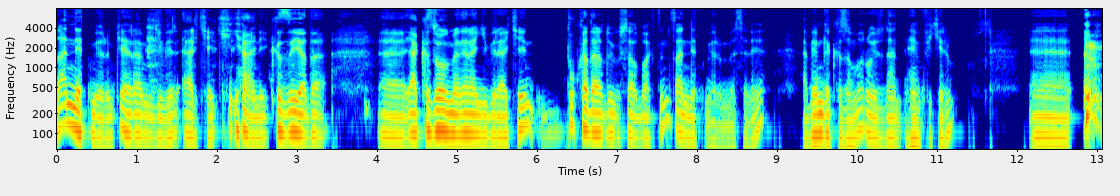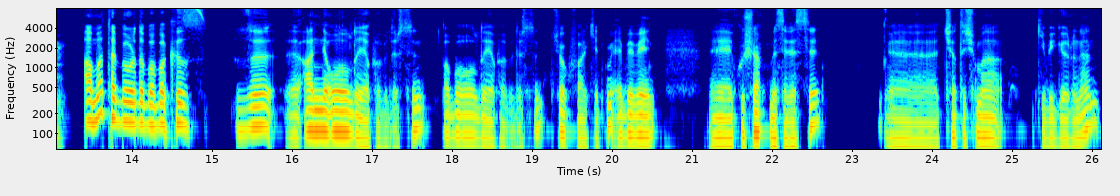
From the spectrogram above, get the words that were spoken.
Zannetmiyorum ki herhangi bir erkek yani kızı ya da e, ya kızı olmayan herhangi bir erkeğin bu kadar duygusal baktığını zannetmiyorum meseleye. Ya benim de kızım var o yüzden hemfikirim. E, ama tabii orada baba kızı e, anne oğul da yapabilirsin. Baba oğul da yapabilirsin. Çok fark etmiyor. Ebeveyn e, kuşak meselesi e, çatışma gibi görünen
